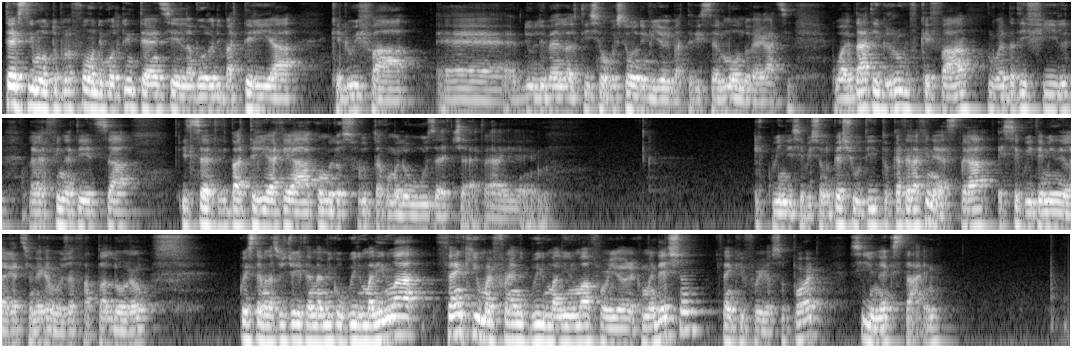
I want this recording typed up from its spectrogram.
Testi molto profondi, molto intensi e il lavoro di batteria che lui fa è di un livello altissimo. Questo è uno dei migliori batteristi al mondo, ragazzi. Guardate i groove che fa, guardate i feel, la raffinatezza, il set di batteria che ha, come lo sfrutta, come lo usa, eccetera. E e quindi se vi sono piaciuti toccate la finestra e seguitemi nella reazione che avevo già fatto a loro. Questa è una suggerita del mio amico Will Malinois. Thank you my friend Will Malinois for your recommendation. Thank you for your support. See you next time.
